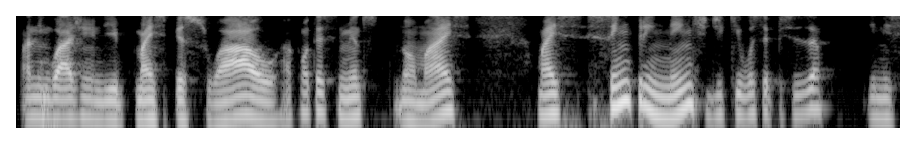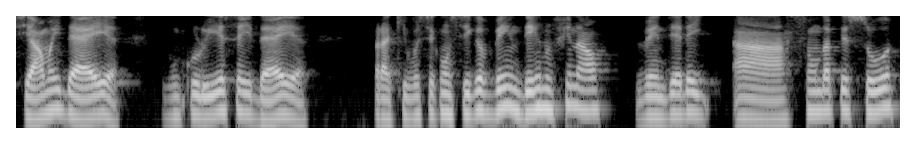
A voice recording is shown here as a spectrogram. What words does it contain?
a linguagem ali mais pessoal, acontecimentos normais, mas sempre em mente de que você precisa iniciar uma ideia, concluir essa ideia, para que você consiga vender no final, vender a ação da pessoa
